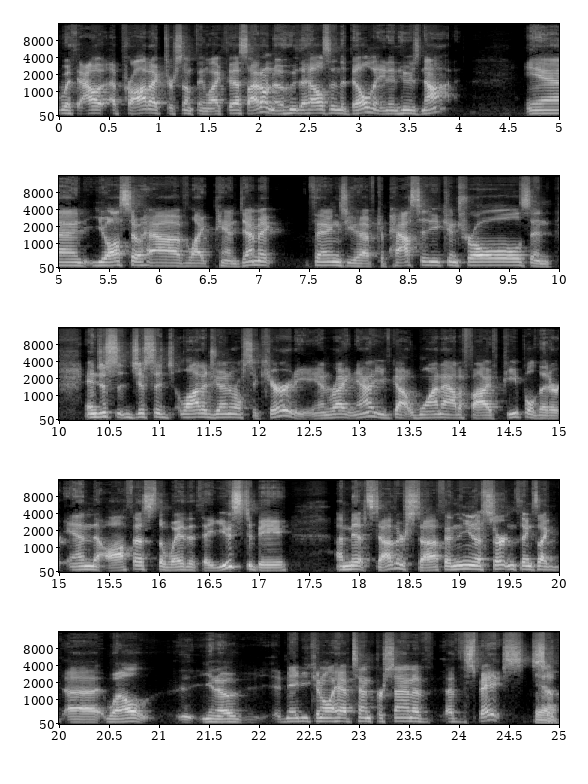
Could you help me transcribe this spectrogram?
without a product or something like this, I don't know who the hell's in the building and who's not. And you also have like pandemic things. You have capacity controls and and just just a, lot of general security. And right now you've got one out of five people that are in the office the way that they used to be amidst other stuff. And you know certain things like uh, well you know maybe you can only have 10% of, of the space. Yeah. so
